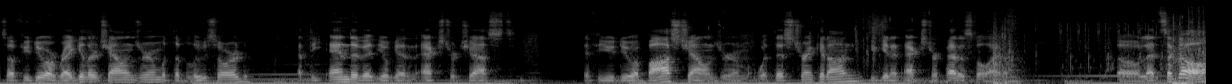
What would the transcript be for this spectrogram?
So if you do a regular challenge room with the blue sword, at the end of it you'll get an extra chest. If you do a boss challenge room with this trinket on, you get an extra pedestal item. So let's go.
